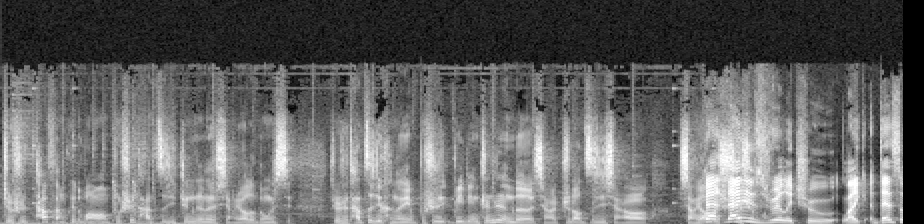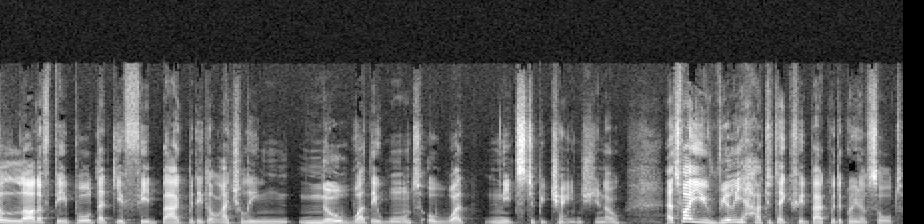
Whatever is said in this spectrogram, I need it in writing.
就是他反馈的往往不是他自己真正的想要的东西，就是他自己可能也不是不一定真正的想要知道自己想要 想要的 That 是 that 什 is 么。 really true. Like there's a lot of people that give feedback, but they don't actually kn- know what they want or what needs to be changed. You know, that's why you really have to take feedback with a grain of salt.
